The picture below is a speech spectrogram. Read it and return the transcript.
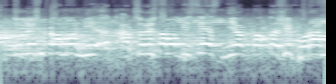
আটচল্লিশতম আটচল্লিশতম বিসিএস নিয়োগ প্রত্যাশী ফোরাম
